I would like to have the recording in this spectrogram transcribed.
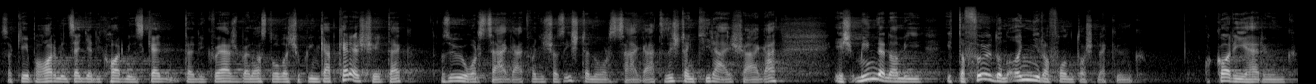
ez a kép a 31. 32. versben azt olvasjuk, inkább keressétek az ő országát, vagyis az Isten országát, az Isten királyságát, és minden, ami itt a Földön annyira fontos nekünk, a karrierünk,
